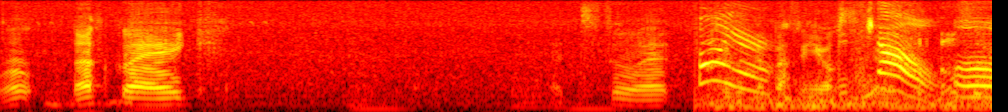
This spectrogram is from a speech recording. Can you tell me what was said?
Well, earthquake. Let's do it. I've nothing else. No. Oh,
